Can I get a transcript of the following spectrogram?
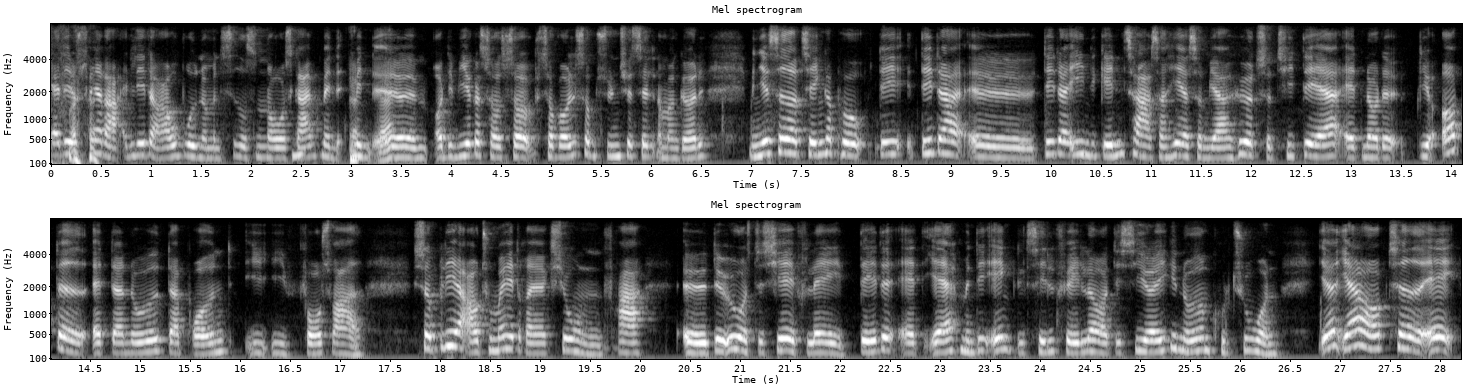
Ja, det er jo svært at, lidt at afbryde, når man sidder sådan over Skype, men, ja, men, ja. Øh, og det virker så, så, så voldsomt, synes jeg selv, når man gør det. Men jeg sidder og tænker på, det, det, der, øh, det der egentlig gentager sig her, som jeg har hørt så tit, det er, at når det bliver opdaget, at der er noget, der er brødent i, i forsvaret, så bliver automatreaktionen fra øh, det øverste cheflag dette, at ja, men det er enkelt tilfælde, og det siger ikke noget om kulturen. Jeg, jeg er optaget af,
